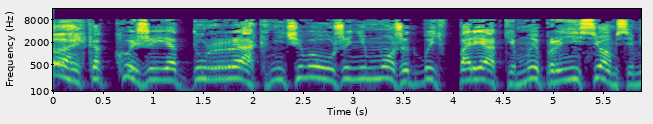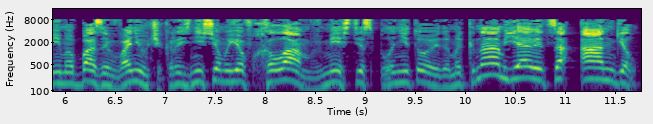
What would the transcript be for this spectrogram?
Ай, какой же я дурак! Ничего уже не может быть в порядке. Мы пронесемся мимо базы вонючек, разнесем ее в хлам вместе с планетоидом, и к нам явится ангел,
